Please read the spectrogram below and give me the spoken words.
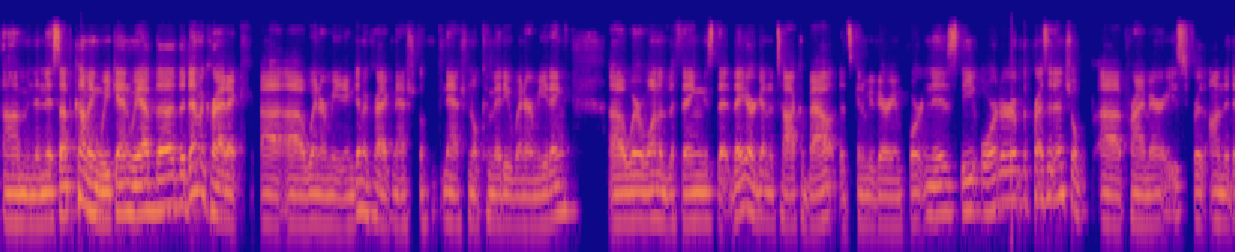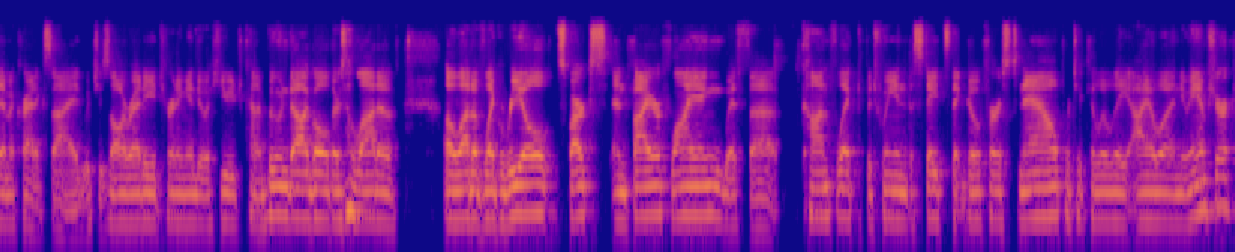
Um, and then this upcoming weekend, we have the the Democratic uh, uh, winter meeting, Democratic National National Committee winter meeting, uh, where one of the things that they are going to talk about that's going to be very important is the order of the presidential uh, primaries for on the Democratic side, which is already turning into a huge kind of boondoggle. There's a lot of a lot of like real sparks and fire flying with uh, conflict between the states that go first now, particularly Iowa and New Hampshire,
